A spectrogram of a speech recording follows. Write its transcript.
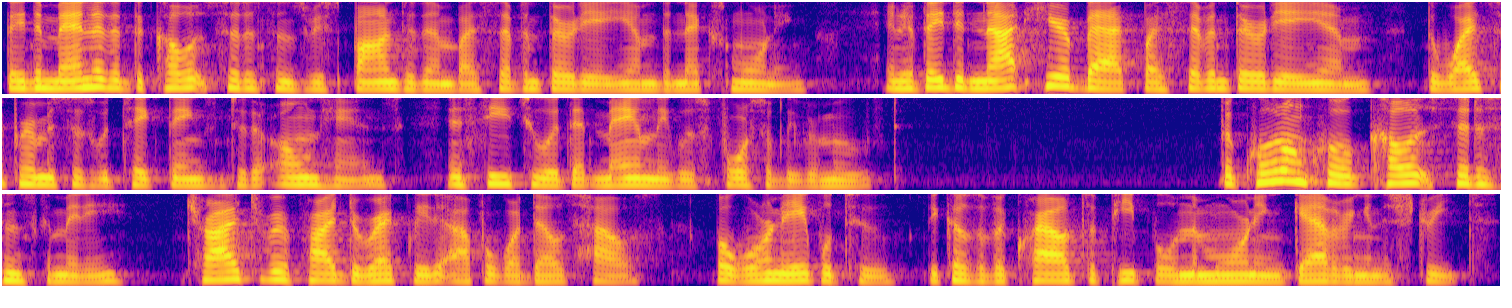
They demanded that the colored citizens respond to them by 7:30 a.m. the next morning, and if they did not hear back by 7:30 a.m., the white supremacists would take things into their own hands and see to it that Manly was forcibly removed. The quote unquote Colored Citizens Committee tried to reply directly to Alfred Waddell's house, but weren't able to because of the crowds of people in the morning gathering in the streets.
